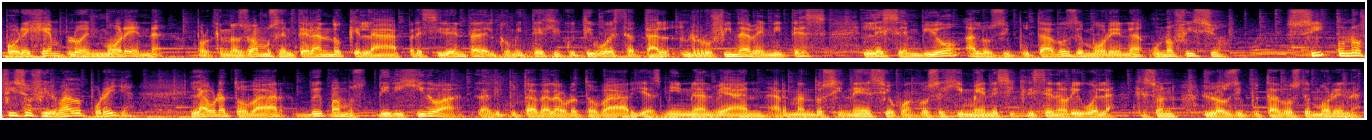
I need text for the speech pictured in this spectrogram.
Por ejemplo, en Morena, porque nos vamos enterando que la presidenta del Comité Ejecutivo Estatal, Rufina Benítez, les envió a los diputados de Morena un oficio Sí, un oficio firmado por ella. Laura Tobar, vamos, dirigido a la diputada Laura Tobar, Yasmín Alveán, Armando Cinesio, Juan José Jiménez y Cristiana Orihuela, que son los diputados de Morena.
